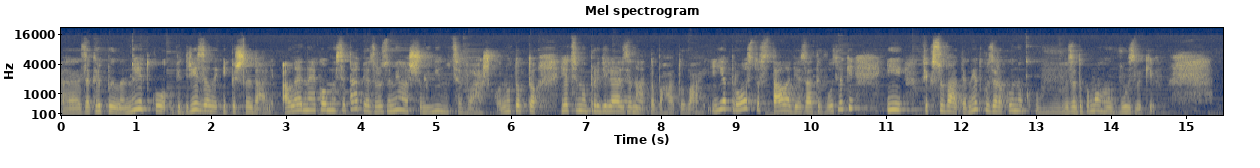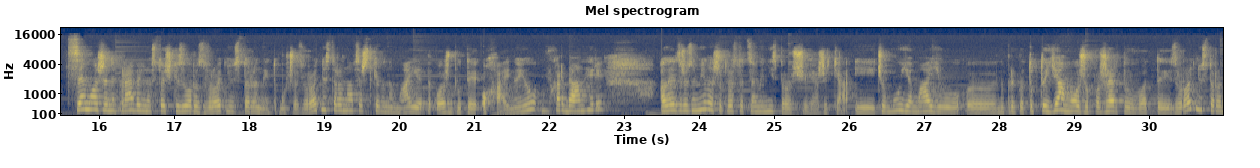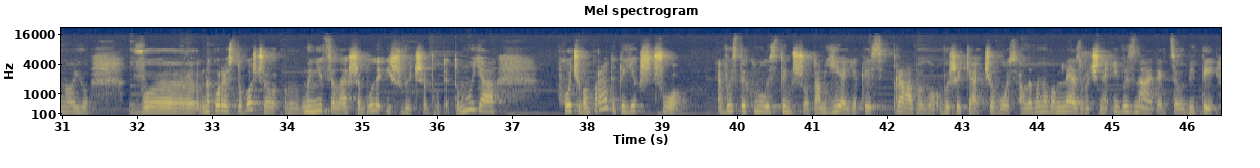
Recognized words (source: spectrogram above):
Е, Закріпили нитку, підрізали і пішли далі. Але на якомусь етапі я зрозуміла, що мені ну, це важко. Ну, тобто я цьому приділяю занадто багато уваги. І я просто стала в'язати вузлики і фіксувати нитку за рахунок за допомогою вузликів. Це може неправильно з точки зору зворотньої сторони, тому що зворотня сторона все ж таки вона має також бути охайною в хардангері. Але я зрозуміла, що просто це мені спрощує життя. І чому я маю, е, наприклад, тобто я можу пожертвувати зворотню стороною в, на користь того, що е, мені це легше буде і швидше буде. Тому я хочу вам порадити, якщо ви стикнулись з тим, що там є якесь правило вишиття чогось, але воно вам незручне, і ви знаєте, як це обійти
